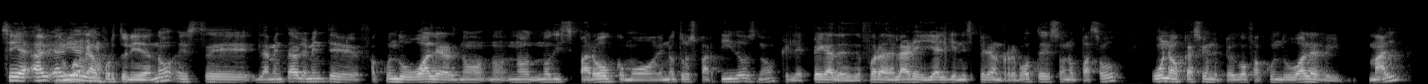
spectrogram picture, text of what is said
Sí, ha- había la oportunidad, ¿no? Este, lamentablemente Facundo Waller no, no, no, no disparó como en otros partidos, ¿no? Que le pega desde fuera del área y alguien espera un rebote, eso no pasó. Una ocasión le pegó Facundo Waller y mal.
